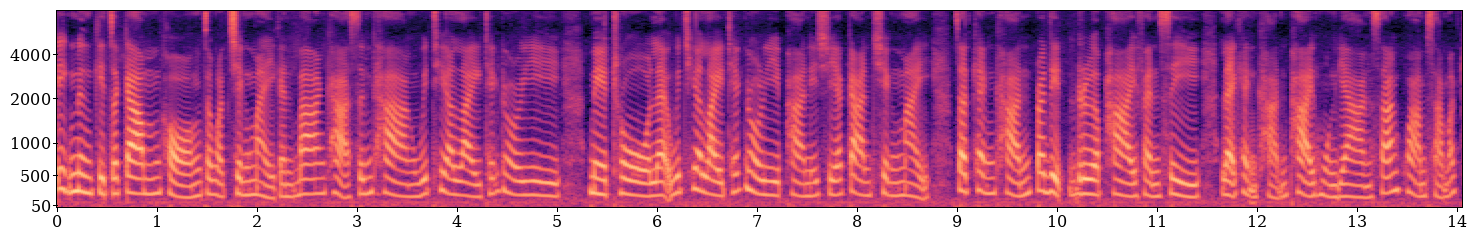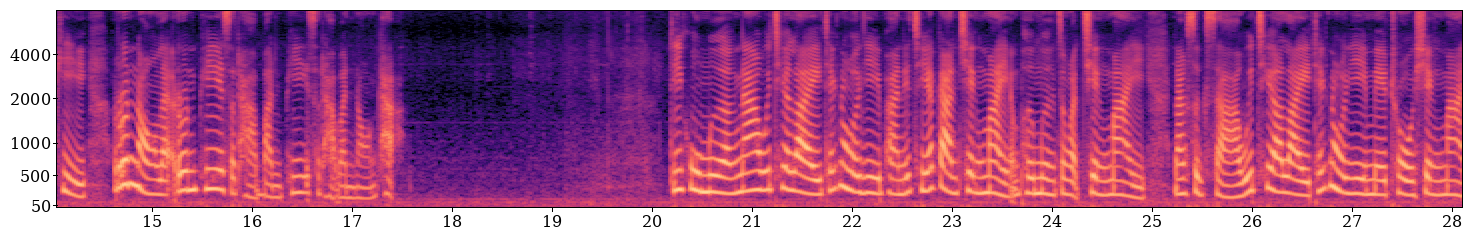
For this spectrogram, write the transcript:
อีกหนึ่งกิจกรรมของจังหวัดเชียงใหม่กันบ้างค่ะ ซึ่งทางวิทยาลัยเทคโนโลยีเมโทร และวิทยาลัยเทคโนโลยีพาณิชยการเชียงใหม่ จัดแข่งขันประดิษฐ์เรือพายแฟนซี และแข่งขันพายห่วงยาง สร้างความสามัคคี รุ่นน้องและรุ่นพี่สถาบันพี่สถาบันน้องค่ะ ที่คูเมืองหน้าวิทยาลัยเทคโนโลยีพาณิชยการเชียงใหม่อำเภอเมืองจังหวัดเชียงใหม่ นักศึกษาวิทยาลัยเทคโนโลยีเมโทรเชียงใหม่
